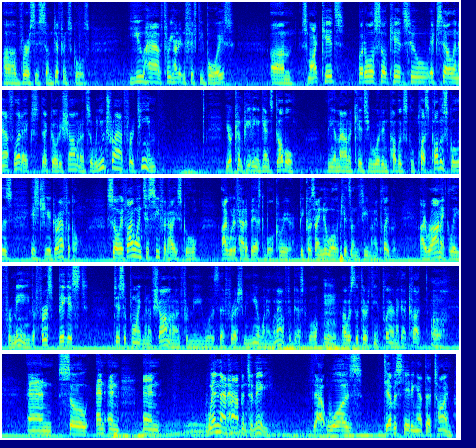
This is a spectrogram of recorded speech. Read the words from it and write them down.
uh, versus some different schools, you have 350 boys, um, smart kids, but also kids who excel in athletics that go to Chaminade. So when you try out for a team, you're competing against double the amount of kids you would in public school. Plus, public school is is geographical. So if I went to Seaford High School, I would have had a basketball career because I knew all the kids on the team and I played with them. Ironically, for me, the first biggest disappointment of Chaminade for me was that freshman year when I went out for basketball. Hmm. I was the 13th player and I got cut Oh, and so and and and when that happened to me that was devastating at that time.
